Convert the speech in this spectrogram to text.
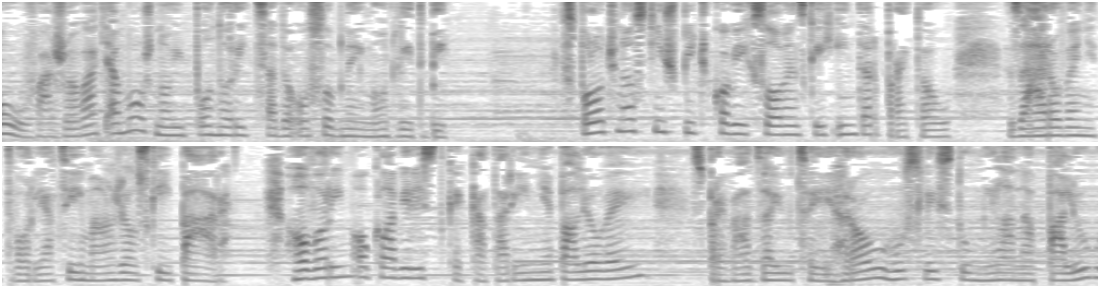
pouvažovať a možno i ponoriť sa do osobnej modlitby. V spoločnosti špičkových slovenských interpretov, zároveň tvoriací manželský pár – Hovorím o klaviristke Kataríne Paľovej, sprevádzajúcej hrou huslistu Milana Paľu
